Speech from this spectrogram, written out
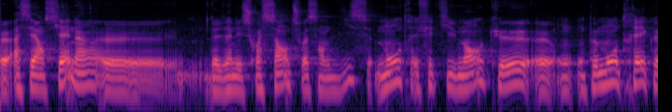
euh, assez anciennes, hein, euh, des années 60-70, montrent effectivement qu'on on peut montrer que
